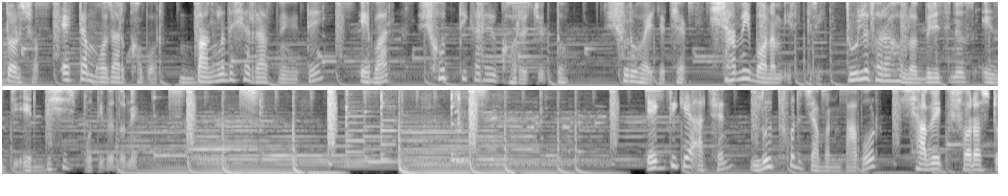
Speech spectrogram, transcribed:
দর্শক, একটা মজার খবর। বাংলাদেশের রাজনীতিতে এবার সত্যিকারের ঘরের যুদ্ধ শুরু হয়ে গেছে। স্বামী বনাম স্ত্রী। তুলে ধরা হলো বিডিসি নিউজ এইচডি এর বিশেষ প্রতিবেদনে। একদিকে আছেন লুৎফর জামান বাবর, সাবেক স্বরাষ্ট্র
